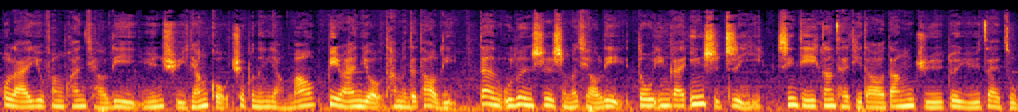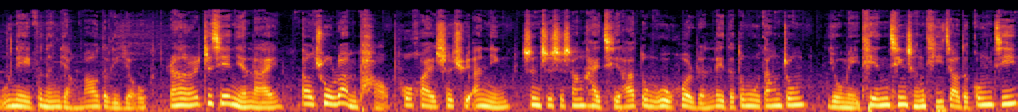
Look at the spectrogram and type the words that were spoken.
后来又放宽条例，允许养狗却不能养猫，必然有他们的道理。但无论是什么条例，都应该因时制宜。辛迪刚才提到当局对于在祖屋内不能养猫的理由，然而这些年来到处乱跑、破坏社区安宁，甚至是伤害其他动物或人类的动物当中，有每天清晨啼叫的公鸡，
